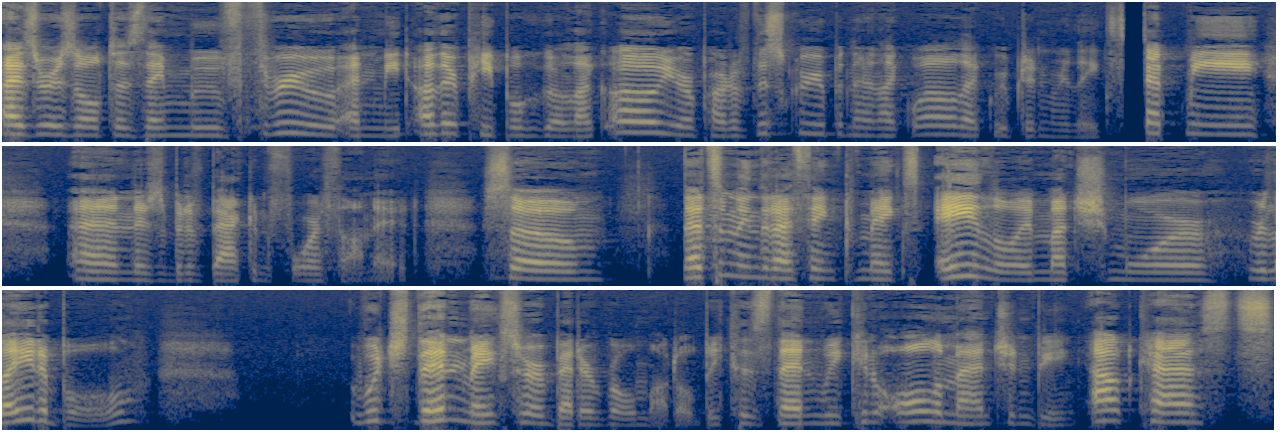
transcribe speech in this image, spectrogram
as a result as they move through and meet other people who go like oh you're a part of this group and they're like well that group didn't really accept me and there's a bit of back and forth on it. So that's something that i think makes aloy much more relatable which then makes her a better role model because then we can all imagine being outcasts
